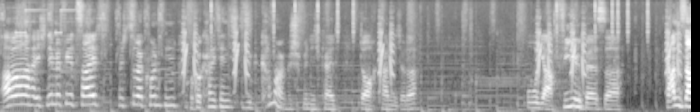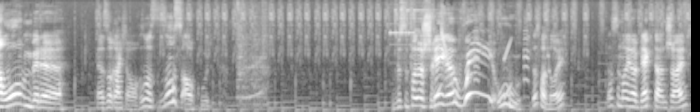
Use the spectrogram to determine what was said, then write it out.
Aber ich nehme mir viel Zeit, mich zu erkunden. Oh Gott, kann ich denn nicht diese Kamerageschwindigkeit? Doch, kann ich, oder? Oh ja, viel besser. Ganz nach oben, bitte. Ja, so reicht auch. So, so ist auch gut. Ein bisschen von der Schräge. Whee! Uh, das war neu. Das ist ein neuer Objekt anscheinend.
